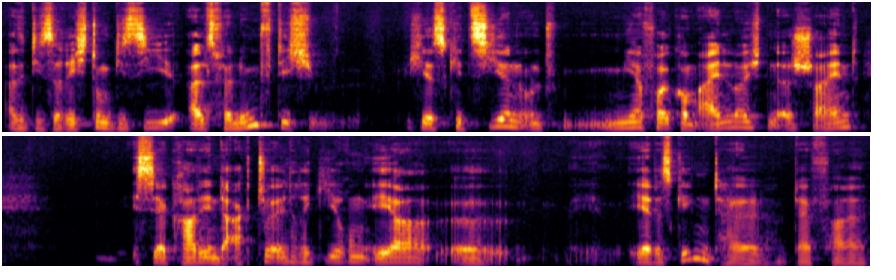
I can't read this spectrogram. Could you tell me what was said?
Also diese Richtung, die Sie als vernünftig hier skizzieren und mir vollkommen einleuchtend erscheint, ist ja gerade in der aktuellen Regierung eher äh, eher das Gegenteil der Fall.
